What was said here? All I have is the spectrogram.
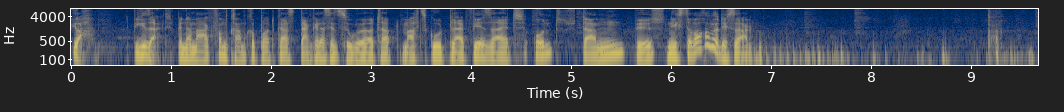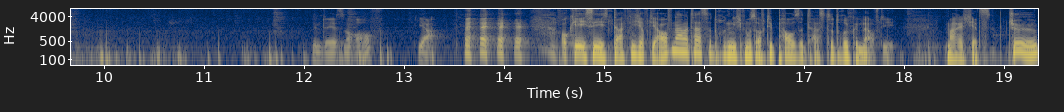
Ja, wie gesagt, ich bin der Marc vom Kramko Podcast. Danke, dass ihr zugehört habt. Macht's gut, bleibt wie ihr seid und dann bis nächste Woche, würde ich sagen. Nimmt er jetzt noch auf? Ja. okay, ich sehe, ich darf nicht auf die Aufnahmetaste drücken, ich muss auf die Pause-Taste drücken, auf die Mache ich jetzt. Tschö.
